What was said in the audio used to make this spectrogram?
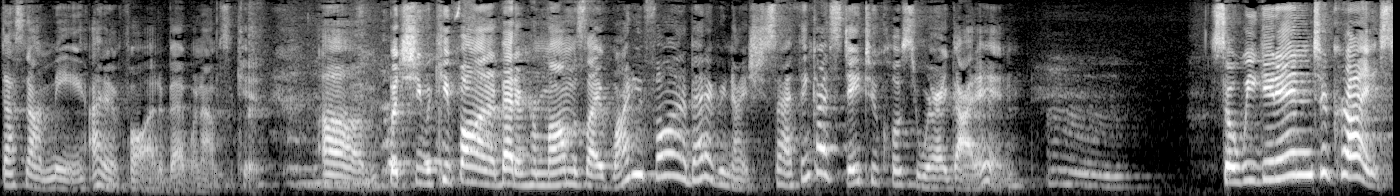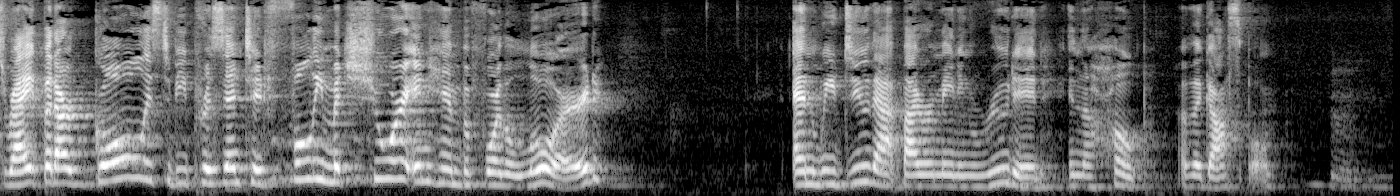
That's not me. I didn't fall out of bed when I was a kid. Um, but she would keep falling out of bed, and her mom was like, Why do you fall out of bed every night? She said, I think I stay too close to where I got in. Mm. So we get into Christ, right? But our goal is to be presented fully mature in Him before the Lord. And we do that by remaining rooted in the hope of the gospel. Mm-hmm.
